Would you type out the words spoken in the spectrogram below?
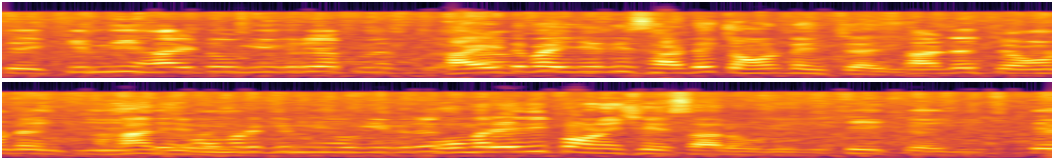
ਤੇ ਕਿੰਨੀ ਹਾਈਟ ਹੋਗੀ ਵੀਰੇ ਆਪਣੇ ਹਾਈਟ ਬਾਈ ਇਹਦੀ 64 ਇੰਚ ਹੈ ਜੀ। ਸਾਢੇ 64 ਇੰਚ ਜੀ। ਤੇ। ਉਮਰ ਕਿੰਨੀ ਹੋਗੀ ਵੀਰੇ? ਉਮਰ ਇਹਦੀ ਪੌਣੇ 6 ਸਾਲ ਹੋ ਗਈ ਜੀ। ਠੀਕ ਹੈ ਜੀ। ਤੇ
